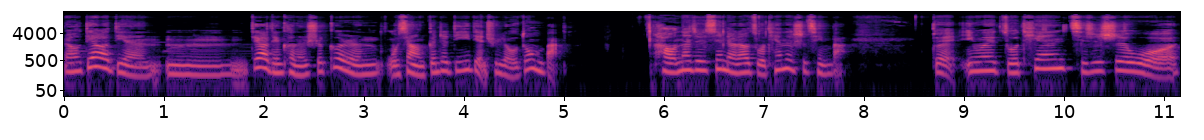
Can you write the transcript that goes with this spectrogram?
然后第二点，嗯，第二点可能是个人，我想跟着第一点去流动吧。好，那就先聊聊昨天的事情吧。对，因为昨天其实是我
